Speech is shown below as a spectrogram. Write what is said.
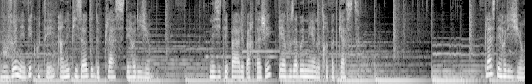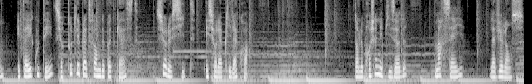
Vous venez d'écouter un épisode de Place des religions. N'hésitez pas à le partager et à vous abonner à notre podcast. Place des religions est à écouter sur toutes les plateformes de podcast, sur le site et sur l'appli La Croix. Dans le prochain épisode, Marseille, la violence.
